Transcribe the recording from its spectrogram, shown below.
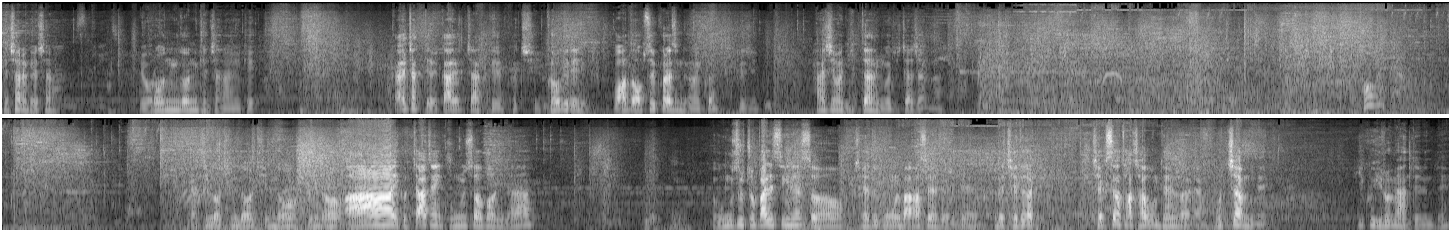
괜찮아 괜찮아. 요런 건 괜찮아. 이게 깔짝들 깔짝들 그치. 거기에 와도 없을 거라 생각할걸? 그지? 하지만 있다는 거지 짜장아. 어? 야 딜러 딜 넣어 딜 넣어 딜 넣어. 아 이거 짜장이 궁을 써버리나? 웅술 좀 빨리 쓰긴 했어. 제드 궁을 막았어야 되는데. 근데 제드가 잭스가 다 잡으면 되는 거 아니야? 못 잡네. 이거 이러면 안 되는데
